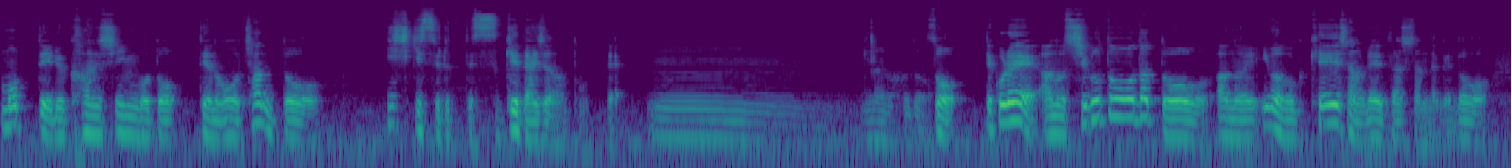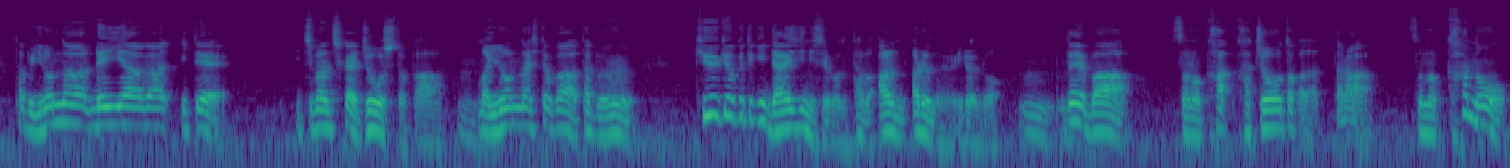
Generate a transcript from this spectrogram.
持っている関心事っていうのをちゃんと意識するってすっげえ大事だなと思って。うーんなるほど。そう。でこれあの仕事だとあの今僕経営者の例出したんだけど多分いろんなレイヤーがいて一番近い上司とか、うん。まあ、いろんな人が多分究極的に大事にしてること多分あるあるのよいろいろ。うん。例えばその課課長とかだったらその課の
